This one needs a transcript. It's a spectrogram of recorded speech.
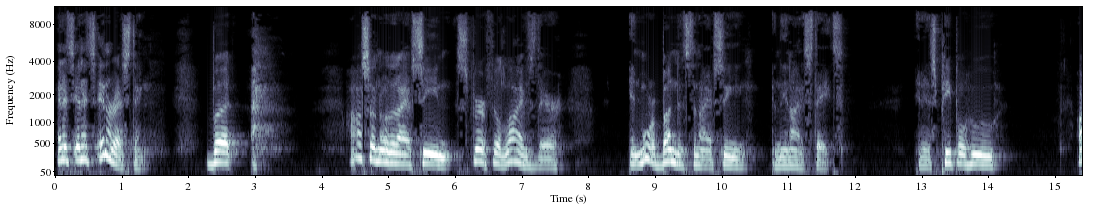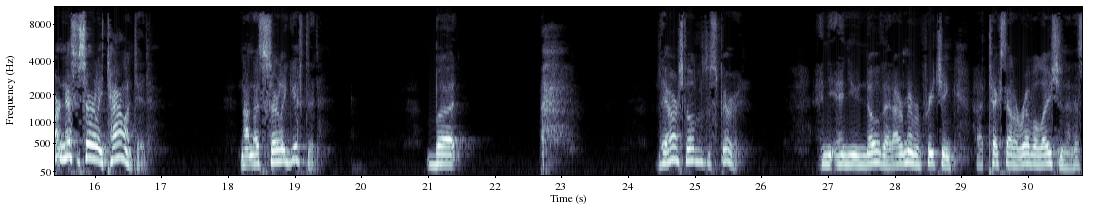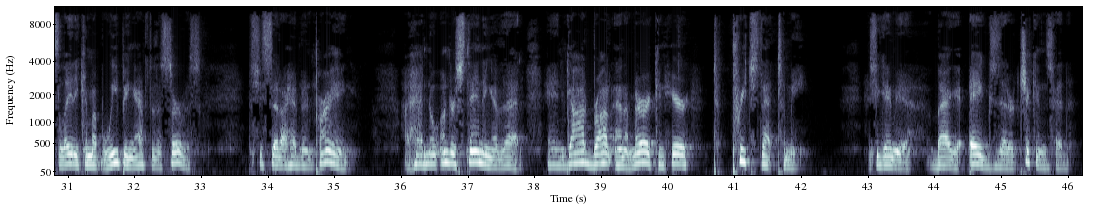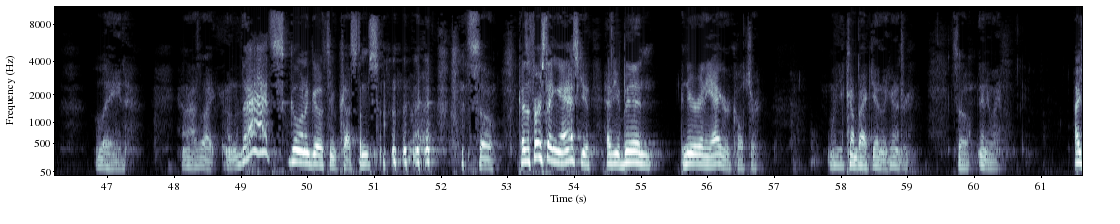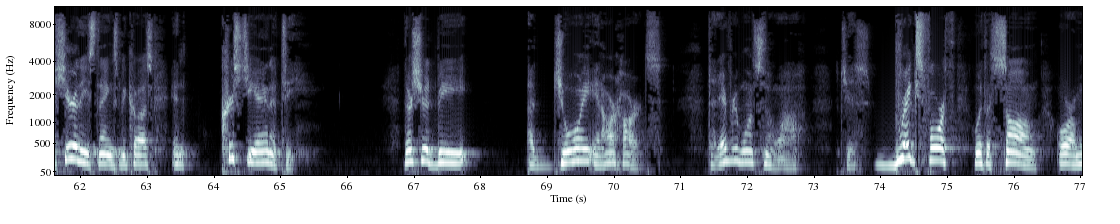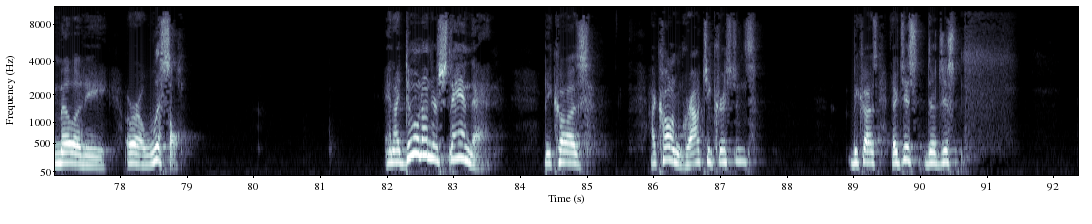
and it's and it's interesting, but I also know that I have seen spirit-filled lives there in more abundance than I have seen in the United States. It is people who aren't necessarily talented, not necessarily gifted, but they are filled with the Spirit. And, and you know that. I remember preaching a text out of Revelation, and this lady came up weeping after the service. She said, I had been praying I had no understanding of that. And God brought an American here to preach that to me. And she gave me a bag of eggs that her chickens had laid. And I was like, that's going to go through customs. so, because the first thing you ask you, have you been near any agriculture when you come back into the country? So, anyway, I share these things because in Christianity, there should be a joy in our hearts that every once in a while just breaks forth with a song or a melody or a whistle. And I don't understand that because I call them grouchy Christians because they're just, they're just,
